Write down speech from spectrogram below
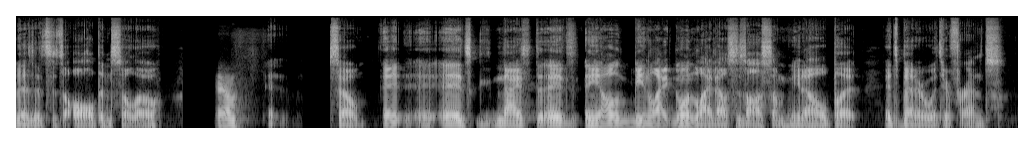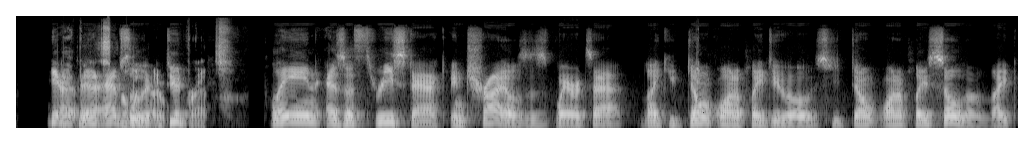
visits, it's all been solo. Yeah. So it, it it's nice. to- It's you know being like going to lighthouse is awesome, you know, but it's better with your friends. Yeah, Yeah, a- It's so much absolutely. better with Dude, friends. Playing as a three stack in trials is where it's at. Like you don't want to play duos, you don't want to play solo. Like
